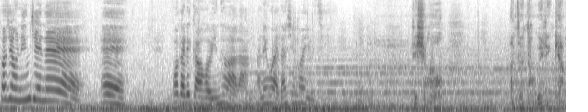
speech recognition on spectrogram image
头前有零钱呢。哎，我甲你交互因好啊啦，安尼我会当先管油钱。你想好安全通过临检无？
